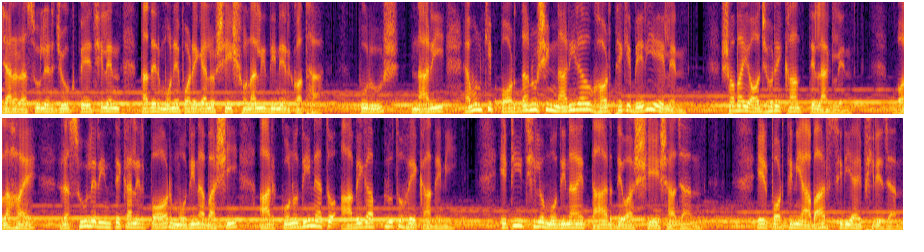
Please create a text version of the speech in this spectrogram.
যারা রাসূলের যোগ পেয়েছিলেন, তাদের মনে পড়ে গেল সেই সোনালি দিনের কথা। পুরুষ, নারী, এমনকি পর্দানুসীন নারীরাও ঘর থেকে বেরিয়ে এলেন। সবাই অঝরে কাঁদতে লাগলেন। বলা হয়, রাসূলের ইন্তেকালের পর মদিনাবাসী আর কোনোদিন এত আবেগাপ্লুত হয়ে কাঁদেনি। এটিই ছিল মদিনায় তার দেওয়া শেষ আজান। এরপর তিনি আবার সিরিয়ায় ফিরে যান।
